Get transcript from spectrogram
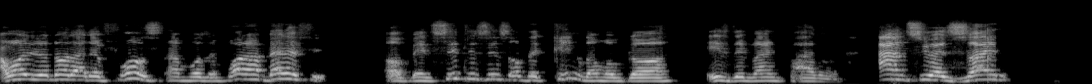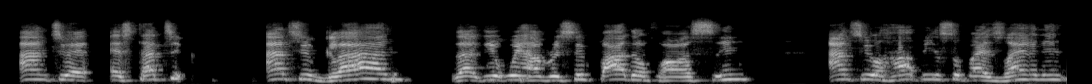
I want you to know that the first and most important benefit of being citizens of the kingdom of God is divine pardon. Aren't you excited? Aren't you ecstatic? Aren't you glad that you, we have received pardon for our sin? Aren't you happy, super excited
